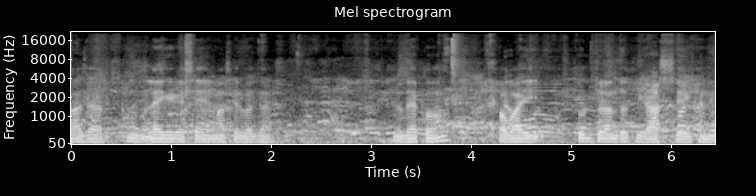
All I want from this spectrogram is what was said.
বাজার লেগে গেছে মাছের বাজার। তো দেখো, সবাই দূর দূরান্ত থেকে আসছে এখানে।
